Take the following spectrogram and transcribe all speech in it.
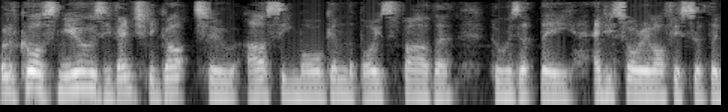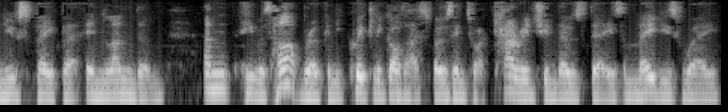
Well, of course, news eventually got to R.C. Morgan, the boy's father, who was at the editorial office of the newspaper in London. And he was heartbroken. He quickly got, I suppose, into a carriage in those days and made his way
